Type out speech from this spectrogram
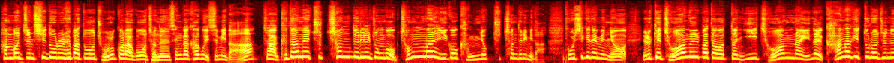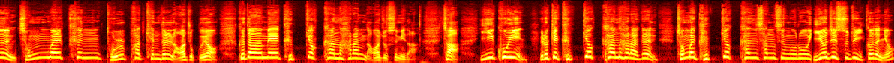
한 번쯤 시도를 해봐도 좋을 거라고 저는 생각하고 있습니다. 자, 그 다음에 추천드릴 종목 정말 이거 강력 추천드립니다. 보시게 되면요. 이렇게 저항을 받아왔던 이 저항 라인을 강하게 뚫어 주는 정말 큰 돌파 캔들 나와줬고요. 그 다음에 급격한 하락 나와줬습니다. 자, 이 코인 이렇게 급격한 하락은 정말 급격한 상승으로 이어질 수도 있거든요.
